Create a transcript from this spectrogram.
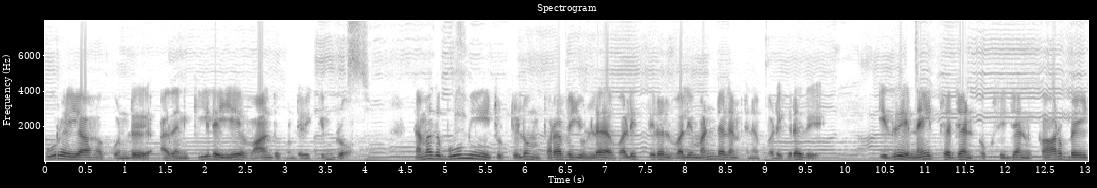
கூரையாக கொண்டு அதன் கீழேயே வாழ்ந்து கொண்டிருக்கின்றோம். நமது பூமியை சுற்றிலும் பரவியுள்ள வளித்திரள் வளிமண்டலம் எனப்படுகிறது. இது நைட்ரஜன் ஆக்சிஜன் கார்பன்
